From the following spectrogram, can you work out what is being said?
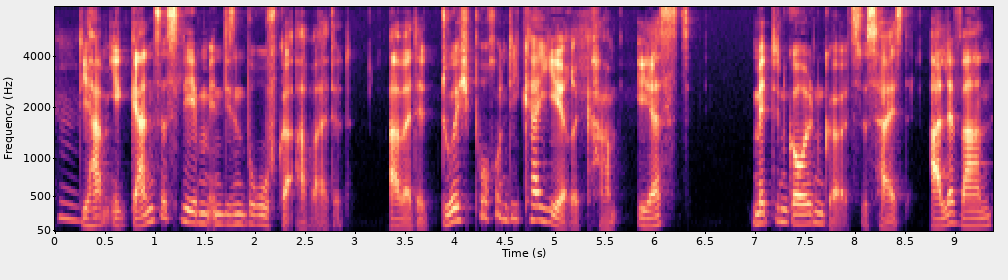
Hm. Die haben ihr ganzes Leben in diesem Beruf gearbeitet. Aber der Durchbruch und die Karriere kam erst mit den Golden Girls. Das heißt, alle waren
